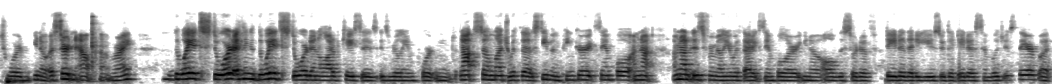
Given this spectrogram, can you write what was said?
toward you know a certain outcome right? The way it's stored i think the way it's stored in a lot of cases is really important. Not so much with the steven pinker example. I'm not i'm not as familiar with that example or you know all the sort of data that he used or the data assemblages there but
